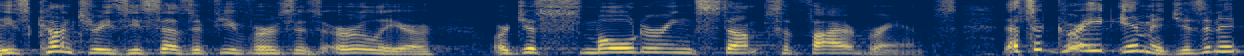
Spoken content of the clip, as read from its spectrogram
these countries, he says a few verses earlier, are just smoldering stumps of firebrands. That's a great image, isn't it?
